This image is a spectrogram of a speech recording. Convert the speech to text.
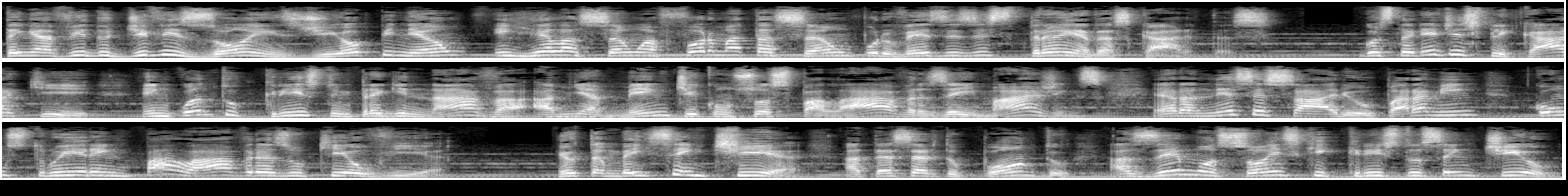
tem havido divisões de opinião em relação à formatação por vezes estranha das cartas. gostaria de explicar que, enquanto Cristo impregnava a minha mente com suas palavras e imagens, era necessário para mim construir em palavras o que eu via. Eu também sentia, até certo ponto, as emoções que Cristo sentiu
